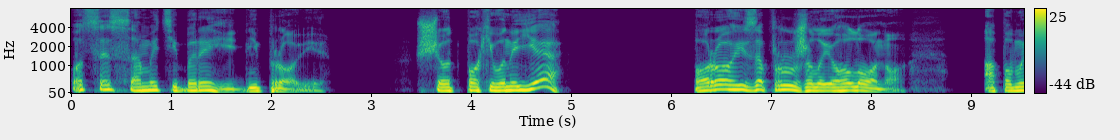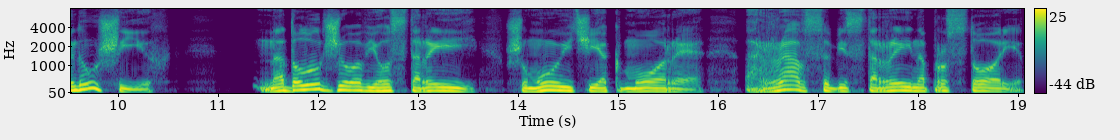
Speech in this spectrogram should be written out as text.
Оце саме ті береги Дніпрові. Що от поки вони є, пороги запружило його лоно, а поминувши їх, надолуджував його старий, шумуючи, як море, грав собі старий на просторі,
